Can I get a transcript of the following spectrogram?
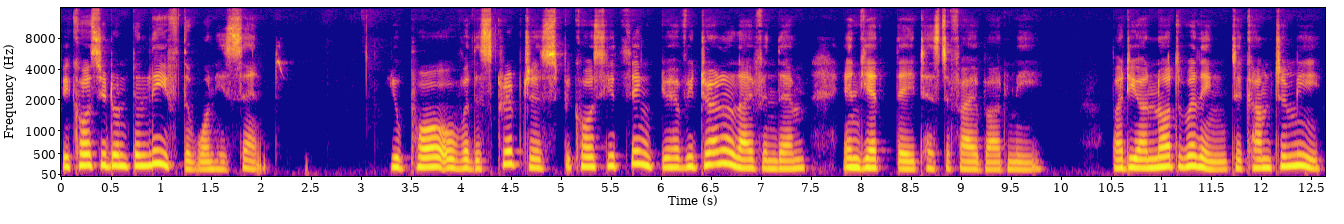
because you don't believe the one he sent. You pore over the scriptures because you think you have eternal life in them, and yet they testify about me. But you are not willing to come to me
